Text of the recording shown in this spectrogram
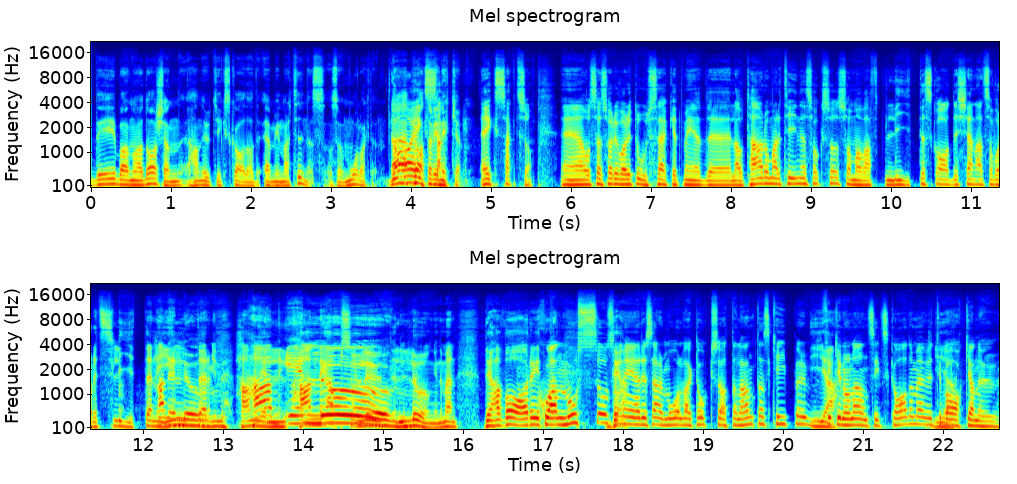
det är ju bara några dagar sedan han utgick skadad, Emi Martinez, alltså målvakten. Där Ja, pratar exakt. vi nyckel. Exakt så. Eh, och sen så har det varit osäkert med eh, Lautaro Martinez också, som har haft lite skadekänning, alltså varit sliten Han i är Inter. lugn. Han, Han är, är han är lugn. Absolut lugn, men det har varit... Juan Musso som Det- är reservmålvakt också, Atalantas keeper, Ja. fick ju någon ansiktsskada men är tillbaka nu.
